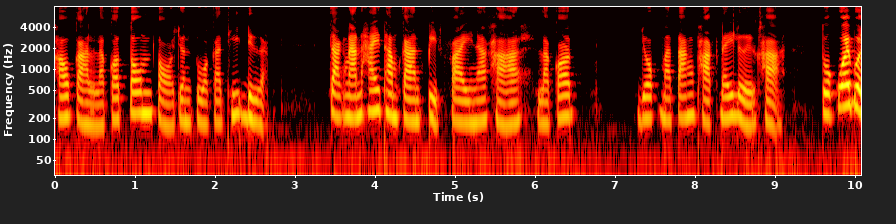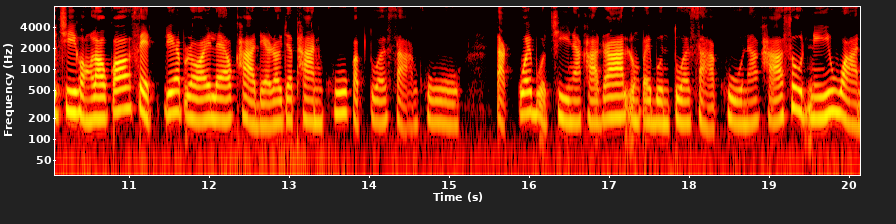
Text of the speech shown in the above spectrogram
เข้ากัน แล้วก็ต้มต่อจนตัวกะทิเดือด จากนั้นให้ทำการปิดไฟนะคะ แล้วก็ยกมาตั้งพักได้เลยค่ะ ตัวกล้วยบวชชีของเราก็เสร็จเรียบร้อยแล้วค่ะ เดี๋ยวเราจะทานคู่กับตัวสาคูตักกล้วยบวชชีนะคะ ราดลงไปบนตัวสาคูนะคะ สูตรนี้หวาน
